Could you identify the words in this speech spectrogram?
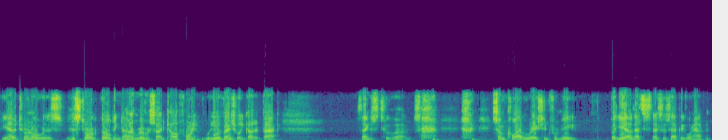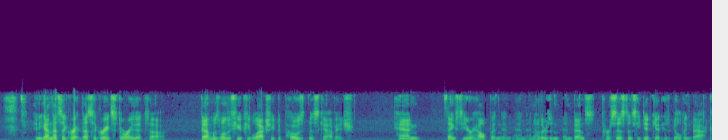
He had to turn over this historic building down in Riverside, California. He eventually got it back, thanks to uh, some collaboration from me. But yeah, that's that's exactly what happened. And yeah, and that's a great that's a great story that uh, was one of the few people who actually deposed Miscavige, and thanks to your help and, and, and, and others and, and Ben's persistence, he did get his building back.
